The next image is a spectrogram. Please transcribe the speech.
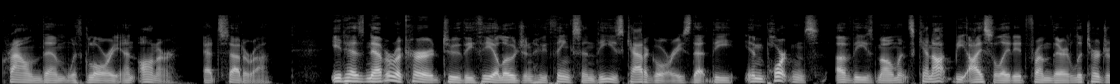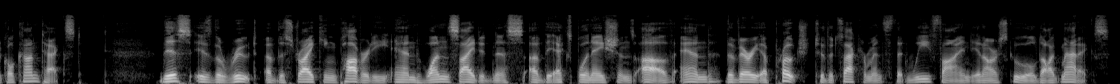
crown them with glory and honor, etc. It has never occurred to the theologian who thinks in these categories that the importance of these moments cannot be isolated from their liturgical context. This is the root of the striking poverty and one sidedness of the explanations of and the very approach to the sacraments that we find in our school dogmatics.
